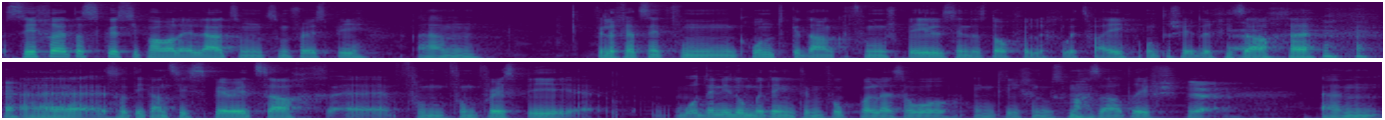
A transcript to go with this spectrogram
sicher, dass es gewisse Parallelen auch zum, zum Frisbee. Ähm, vielleicht jetzt nicht vom Grundgedanken vom Spiel, sind das doch vielleicht zwei unterschiedliche ja. Sachen. äh, so die ganze Spirit-Sache äh, vom, vom Frisbee, wo du nicht unbedingt im Football so im gleichen Ausmaß antriffst. Ja. Ähm,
